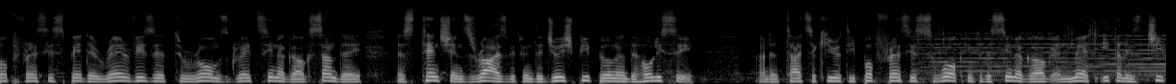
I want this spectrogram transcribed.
Pope Francis paid a rare visit to Rome's Great Synagogue Sunday as tensions rise between the Jewish people and the Holy See. Under tight security, Pope Francis walked into the synagogue and met Italy's chief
